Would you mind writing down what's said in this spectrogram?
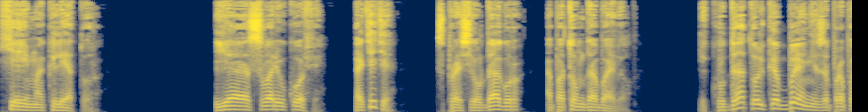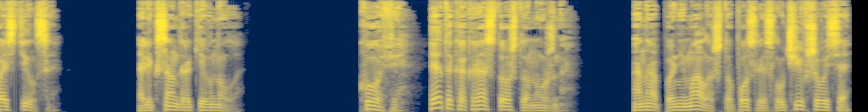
Хейма Клетур. «Я сварю кофе. Хотите?» — спросил Дагур, а потом добавил. «И куда только Бенни запропастился?» Александра кивнула. «Кофе», это как раз то, что нужно. Она понимала, что после случившегося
